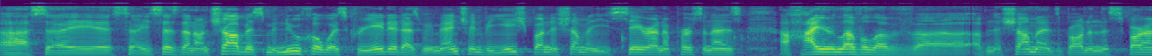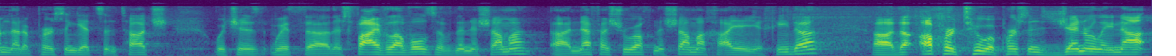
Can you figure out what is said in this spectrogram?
Uh, so, so he says that on Shabbos, Menucha was created, as we mentioned, V'yeshba Neshama Yisera, and a person has a higher level of, uh, of Neshama. It's brought in the Sfarim that a person gets in touch, which is with, uh, there's five levels of the Neshama, uh, Nefesh, Ruach, Neshama, Chaya, Yechida. Uh, the upper two, a person's generally not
